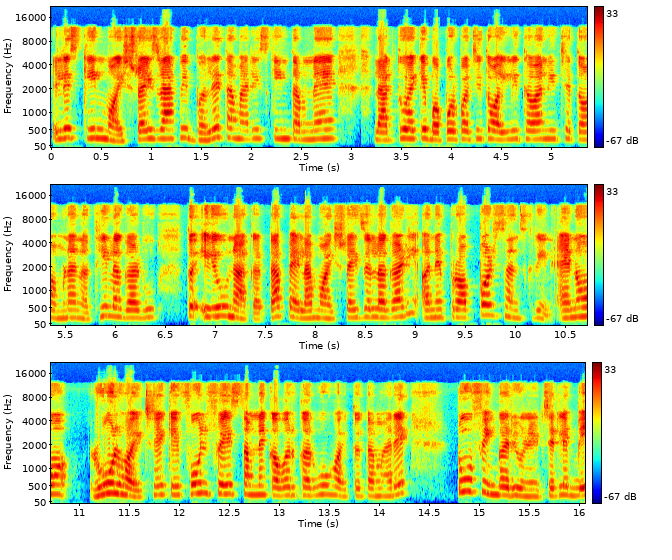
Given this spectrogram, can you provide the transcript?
એટલે સ્કિન મોઇશ્ચરાઇઝ રાખવી, ભલે તમારી સ્કિન તમને લાગતું હોય કે બપોર પછી તો ઓઇલી થવાની છે તો હમણાં નથી લગાડવું, તો એવું ના કરતા. પહેલા મોઇશ્ચરાઇઝર લગાડી અને પ્રોપર સનસ્ક્રીન એનો રૂલ હોય છે કે ફૂલ ફેસ તમને કવર કરવું હોય તો તમારે ટુ ફિંગર યુનિટ્સ એટલે બે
